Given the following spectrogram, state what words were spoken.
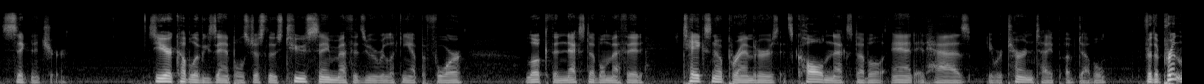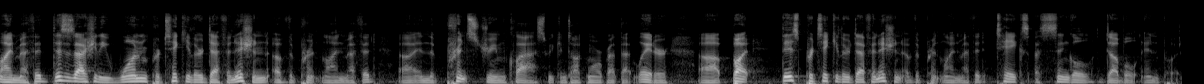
signature. So here are a couple of examples, just those two same methods we were looking at before. Look, the next double method takes no parameters, it's called next double, and it has a return type of double. For the printline method, this is actually one particular definition of the printline method uh, in the printstream class. We can talk more about that later. Uh, but this particular definition of the printline method takes a single double input.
